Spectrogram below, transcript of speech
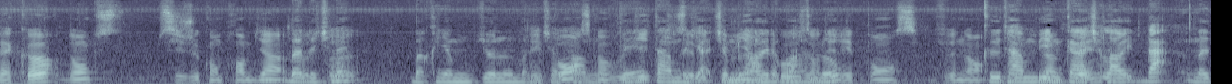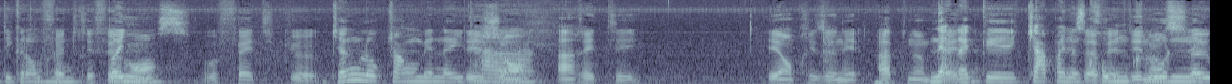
D'accord, donc si je comprends bien votre réponse, quand vous dites que vous avez été mis en cause dans des réponses venant de Phnom Penh, vous faites référence au fait que des gens arrêtés et emprisonnés à Phnom Penh les avaient dénoncés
